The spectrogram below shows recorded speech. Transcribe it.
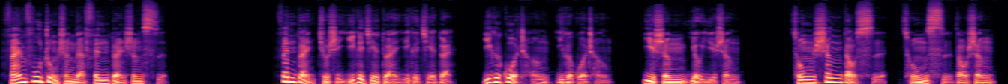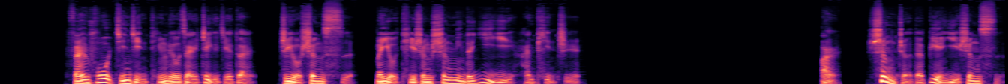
凡夫众生的分段生死。分段就是一个阶段一个阶段，一个过程一个过程，一生又一生，从生到死，从死到生。凡夫仅仅停留在这个阶段，只有生死，没有提升生命的意义和品质。二圣者的变异生死，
